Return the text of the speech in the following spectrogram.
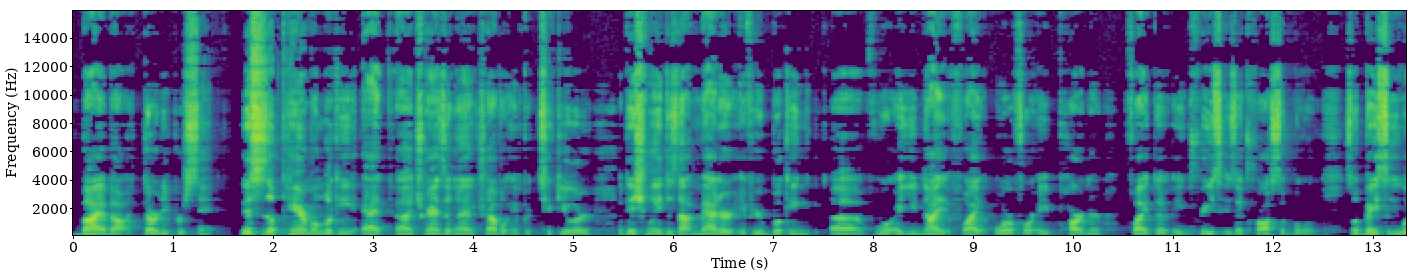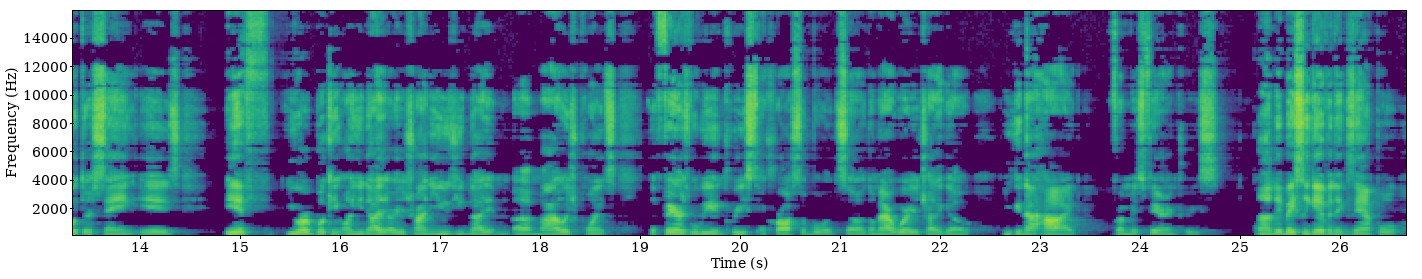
by about 30%. This is apparent when looking at uh, transatlantic travel in particular. Additionally, it does not matter if you're booking uh, for a United flight or for a partner flight. The increase is across the board. So basically, what they're saying is if you are booking on United or you're trying to use United uh, mileage points, the fares will be increased across the board. So no matter where you try to go, you cannot hide from this fare increase. Uh, they basically gave an example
